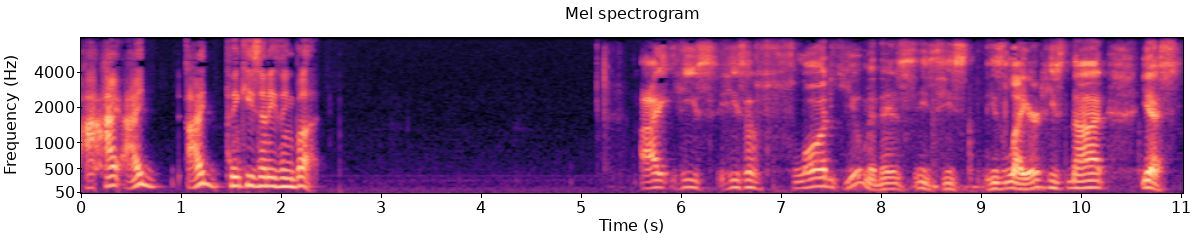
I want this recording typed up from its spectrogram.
I I I think he's anything but. I he's he's a flawed human. He's he's he's he's layered. He's not. Yes,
